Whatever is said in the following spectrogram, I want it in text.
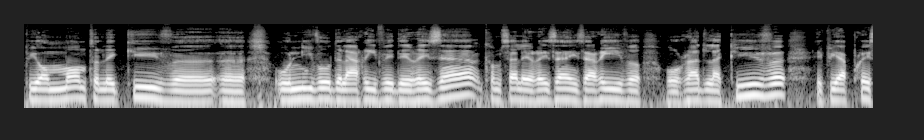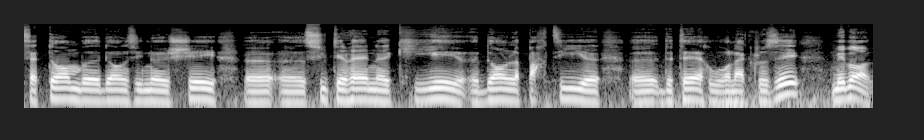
puis on monte les cuves euh, euh, au niveau de l'arrivée des raisins, comme ça les raisins ils arrivent au ras de la cuve, et puis après ça tombe dans une euh, souterraine qui est dans la partie de terre où on a creusé. Mais bon,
